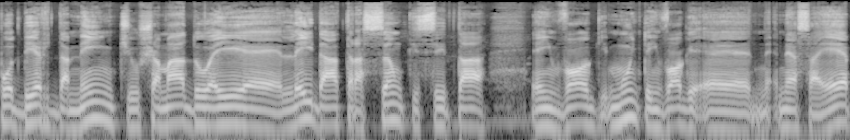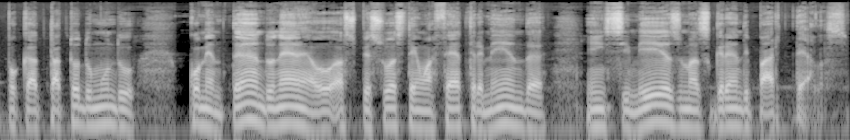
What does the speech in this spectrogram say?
poder da mente, o chamado aí é lei da atração que se está em vogue, muito em vogue é, nessa época, está todo mundo comentando, né? As pessoas têm uma fé tremenda em si mesmas, grande parte delas.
